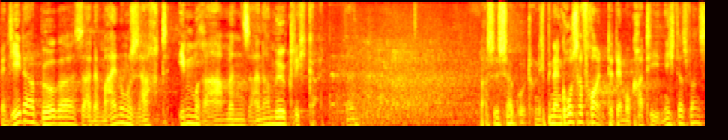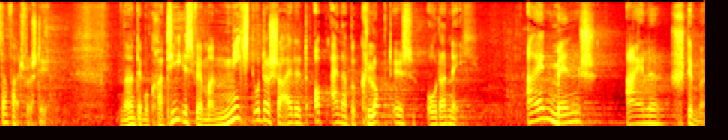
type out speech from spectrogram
wenn jeder Bürger seine Meinung sagt im Rahmen seiner Möglichkeiten. Ne? Das ist ja gut. Und ich bin ein großer Freund der Demokratie. Nicht, dass wir uns da falsch verstehen. Ne? Demokratie ist, wenn man nicht unterscheidet, ob einer bekloppt ist oder nicht. Ein Mensch, eine Stimme.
